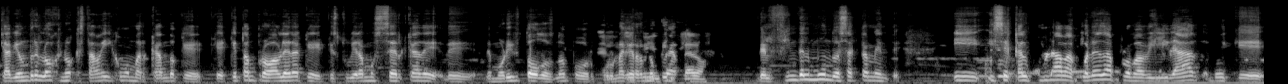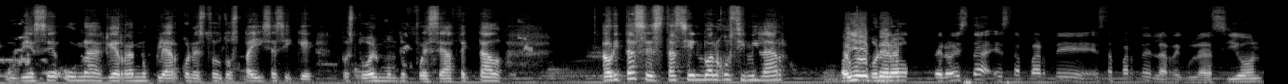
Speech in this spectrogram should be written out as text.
que había un reloj, ¿no? Que estaba ahí como marcando que, qué tan probable era que, estuviéramos cerca de, de, morir todos, ¿no? Por, por una guerra nuclear. Claro. Del fin del mundo, exactamente y, se calculaba cuál es la probabilidad de que hubiese una guerra nuclear con estos dos países y que pues todo el mundo fuese afectado. Ahorita se está haciendo algo similar. Oye, pero, pero esta, esta, parte, esta parte de la regulación,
